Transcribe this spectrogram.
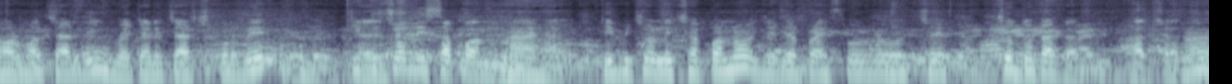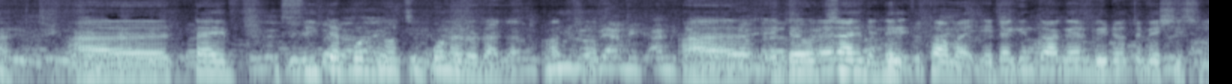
normal charging battery charge করবে। টিপি চল্লিশ ছাপ্পান্ন। হ্যাঁ হ্যাঁ টিপি চল্লিশ ছাপ্পান্ন যেটার প্রাইস পড়বে হচ্ছে চোদ্দ টাকা। আচ্ছা হ্যাঁ আর টাইপ সিটা পড়বে হচ্ছে পনেরো টাকা। আচ্ছা। আর এটা হচ্ছে একটু থামাই এটা কিন্তু আগের ভিডিওতে বেশি ছিল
